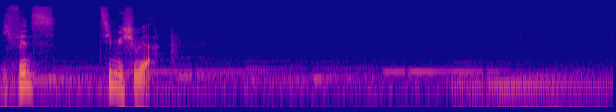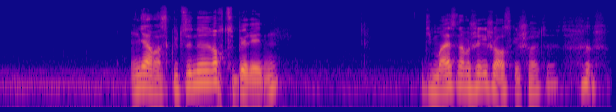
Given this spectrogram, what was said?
ich finde es ziemlich schwer. Ja, was gibt's denn noch zu bereden? Die meisten haben schon eh schon ausgeschaltet.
